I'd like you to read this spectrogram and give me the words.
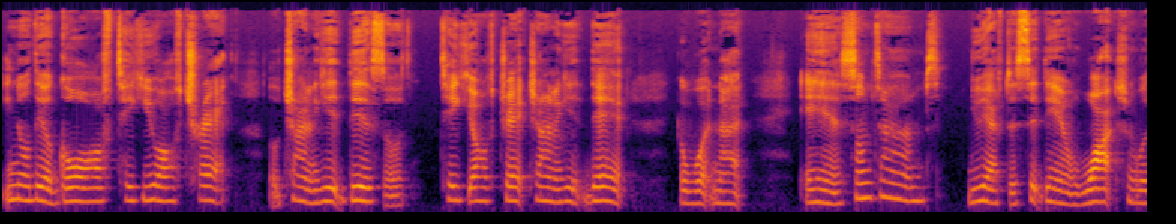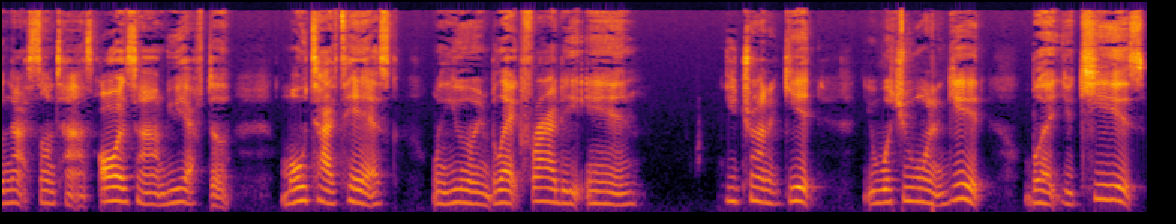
you know, they'll go off, take you off track of trying to get this or take you off track trying to get that or whatnot. And sometimes you have to sit there and watch. And well, not sometimes, all the time, you have to multitask when you're in Black Friday and you trying to get what you want to get, but your kids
